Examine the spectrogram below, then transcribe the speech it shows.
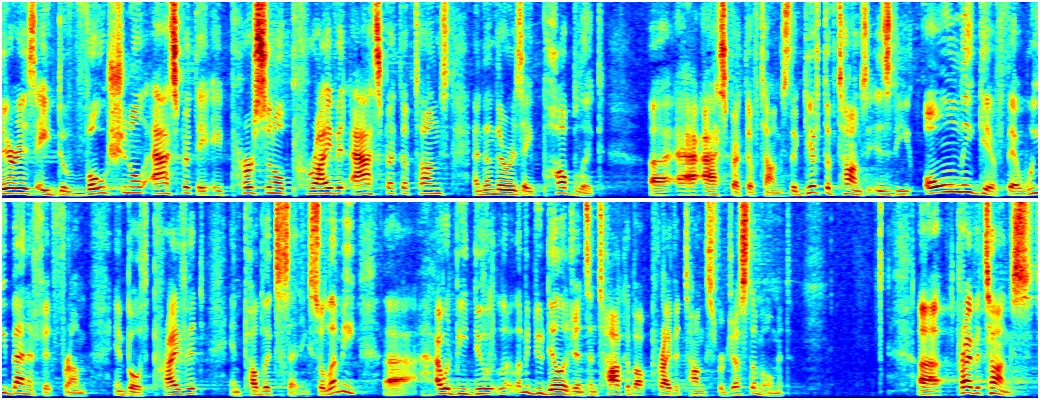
there is a devotional aspect, a, a, personal, private aspect of tongues, and then there is a public uh, aspect of tongues. The gift of tongues is the only gift that we benefit from in both private and public settings. So let me, uh, I would be do, let me do diligence and talk about private tongues for just a moment. Uh, private tongues.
